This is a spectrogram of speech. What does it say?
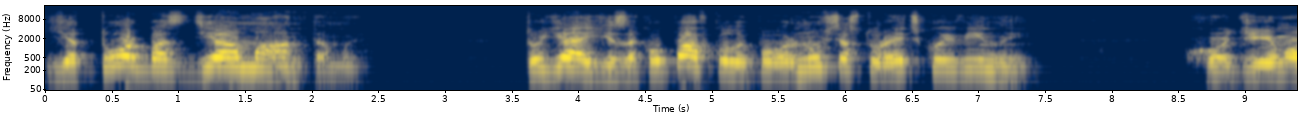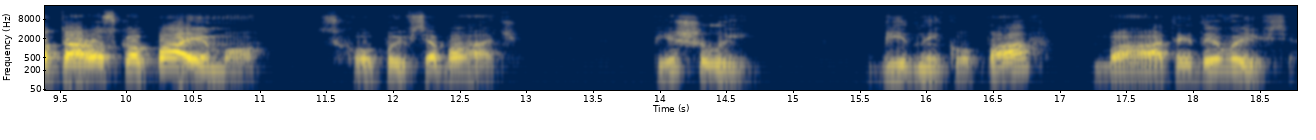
є торба з діамантами. То я її закопав, коли повернувся з турецької війни. Ходімо та розкопаємо, схопився багач. Пішли. Бідний копав, багатий дивився.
